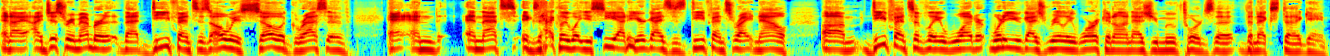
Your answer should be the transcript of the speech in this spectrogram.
and I, I just remember that defense is always so aggressive, and, and, and that's exactly what you see out of your guys' defense right now. Um, defensively, what are, what are you guys really working on as you move towards the the next uh, game?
